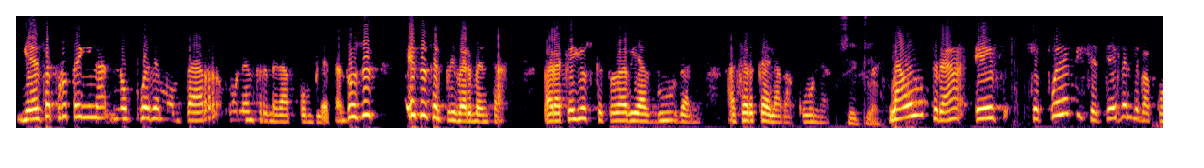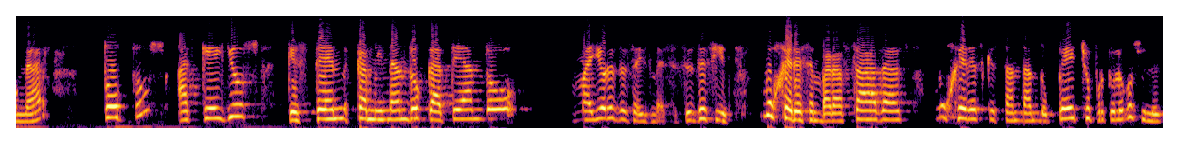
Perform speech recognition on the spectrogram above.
y esa proteína no puede montar una enfermedad completa. Entonces, ese es el primer mensaje para aquellos que todavía dudan acerca de la vacuna. Sí, claro. La otra es, se pueden y se deben de vacunar todos aquellos que estén caminando, gateando mayores de seis meses, es decir, mujeres embarazadas, mujeres que están dando pecho, porque luego si, les,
